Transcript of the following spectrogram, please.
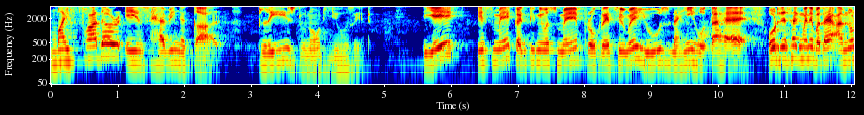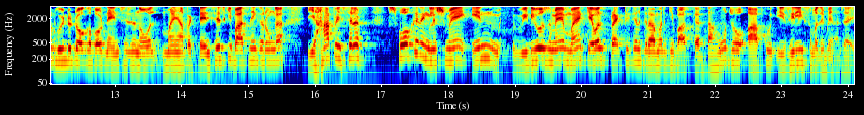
my father is having a car please do not use it ये इसमें कंटिन्यूस में प्रोग्रेसिव में यूज़ नहीं होता है। और जैसा कि मैंने बताया I am not going to talk about tenses and all मैं यहाँ पर टेंसेज की बात नहीं करूँगा। यहाँ पे सिर्फ़ स्पोकन इंग्लिश में, इन वीडियोस में मैं केवल प्रैक्टिकल ग्रामर की बात करता हूँ, जो आपको ईजीली समझ में आ जाए।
